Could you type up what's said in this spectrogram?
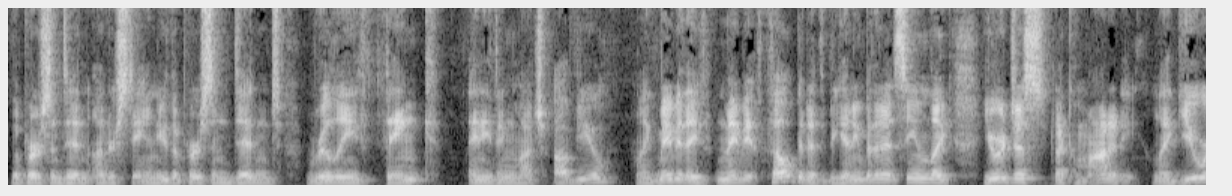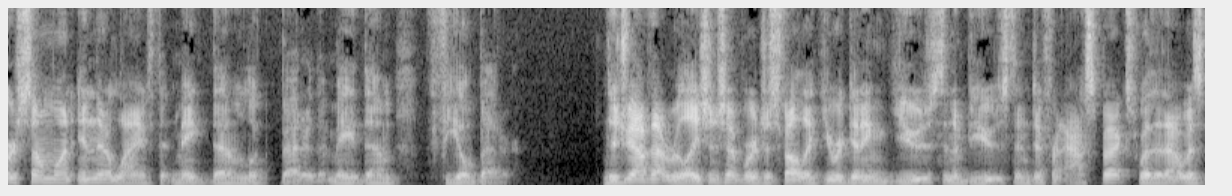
The person didn't understand you? The person didn't really think anything much of you. Like maybe they maybe it felt good at the beginning, but then it seemed like you were just a commodity. Like you were someone in their life that made them look better, that made them feel better. Did you have that relationship where it just felt like you were getting used and abused in different aspects, whether that was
